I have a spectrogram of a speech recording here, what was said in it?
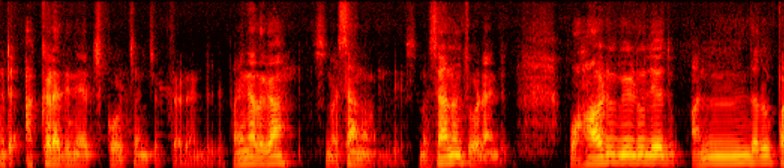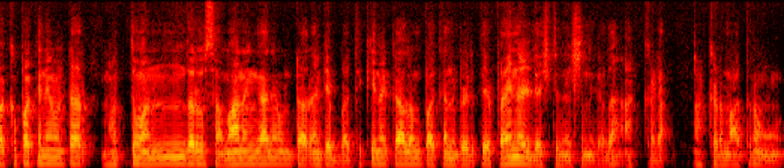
అంటే అక్కడ అది నేర్చుకోవచ్చు అని చెప్తాడండి. ఫైనల్గా శ్మశానం అండి. శ్మశానం చూడండి. వాడు వీడు లేదు. అందరూ పక్క పక్కనే ఉంటారు. మొత్తం అందరూ సమానంగానే ఉంటారు. అంటే బతికిన కాలం పక్కన పెడితే ఫైనల్ డెస్టినేషన్ కదా అక్కడ. అక్కడ మాత్రం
